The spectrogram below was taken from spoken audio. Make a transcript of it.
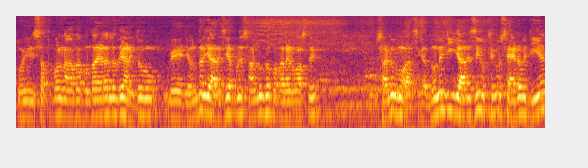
ਕੋਈ ਸਤਪਾਲ ਨਾਂ ਦਾ ਬੰਦਾ ਜਿਹੜਾ ਲੁਧਿਆਣੇ ਤੋਂ ਵੇ ਜਲੰਧਰ ਜਾ ਰਿਹਾ ਸੀ, ਆਪਣੇ ਸਾਡੂ ਦਾ ਪਤਾ ਲੈਣ ਵਾਸਤੇ। ਸਾਡੂ ਬਿਮਾਰ ਸੀਗਾ, ਦੋਨੇ ਜੀ ਜਾ ਰਹੇ ਸੀ, ਉੱਥੇ ਕੋਈ ਸਾਈਡ ਵੱਜੀ ਆ।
